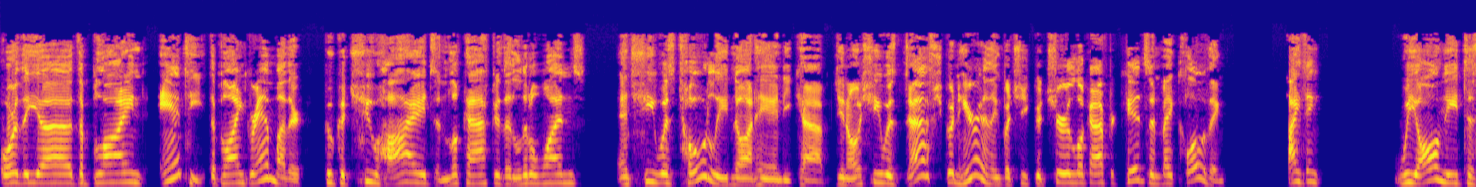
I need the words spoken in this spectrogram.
Or the, uh, the blind auntie, the blind grandmother who could chew hides and look after the little ones. And she was totally not handicapped. You know, she was deaf. She couldn't hear anything, but she could sure look after kids and make clothing. I think we all need to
